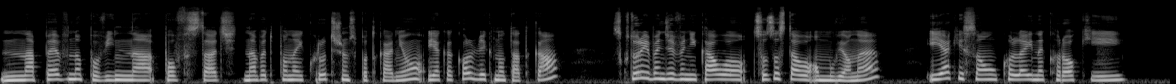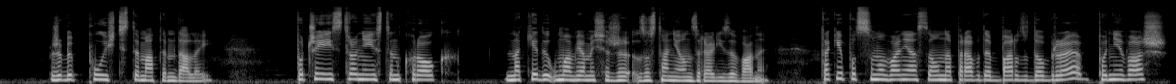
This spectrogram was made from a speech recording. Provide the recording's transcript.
na pewno powinna powstać nawet po najkrótszym spotkaniu jakakolwiek notatka, z której będzie wynikało, co zostało omówione i jakie są kolejne kroki, żeby pójść z tematem dalej. Po czyjej stronie jest ten krok, na kiedy umawiamy się, że zostanie on zrealizowany. Takie podsumowania są naprawdę bardzo dobre, ponieważ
